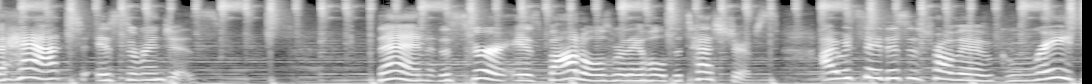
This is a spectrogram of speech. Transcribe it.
The hat is syringes. Then the skirt is bottles where they hold the test strips. I would say this is probably a great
